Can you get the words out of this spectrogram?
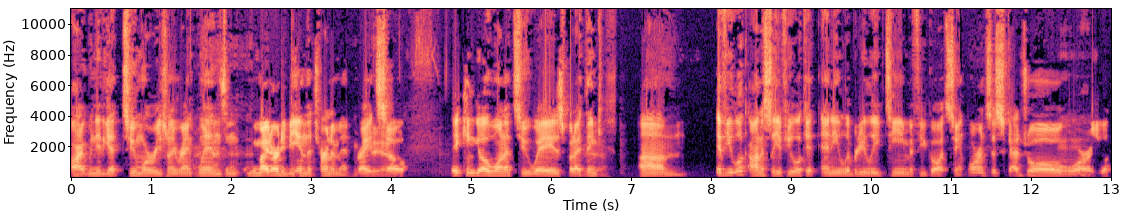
all right, we need to get two more regionally ranked wins and we might already be in the tournament, right? Yeah. So it can go one of two ways. But I think yeah. um, if you look honestly, if you look at any Liberty League team, if you go at St. Lawrence's schedule mm. or you look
